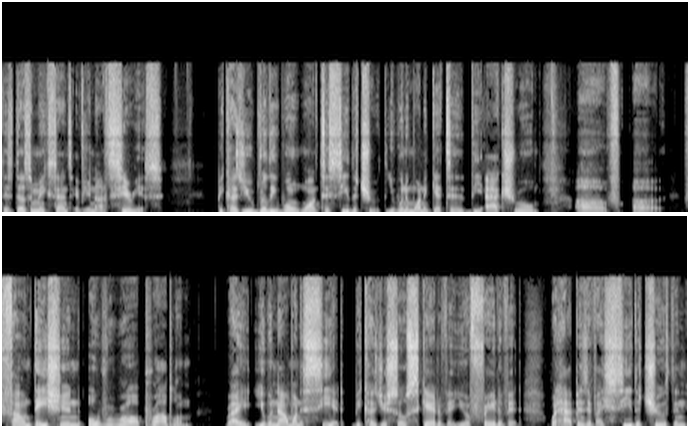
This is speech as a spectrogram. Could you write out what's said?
This doesn't make sense if you're not serious because you really won't want to see the truth. You wouldn't want to get to the actual uh, uh, foundation overall problem right? You will not want to see it because you're so scared of it. You're afraid of it. What happens if I see the truth and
